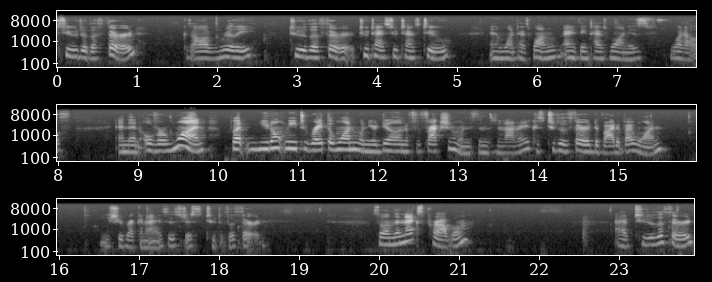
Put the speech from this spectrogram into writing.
2 to the third, because I'll have really 2 to the third, 2 times 2 times 2, and 1 times 1, anything times 1 is what else? And then over 1, but you don't need to write the 1 when you're dealing with a fraction when it's in the denominator, because 2 to the third divided by 1, you should recognize is just 2 to the third. So in the next problem, I have 2 to the third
